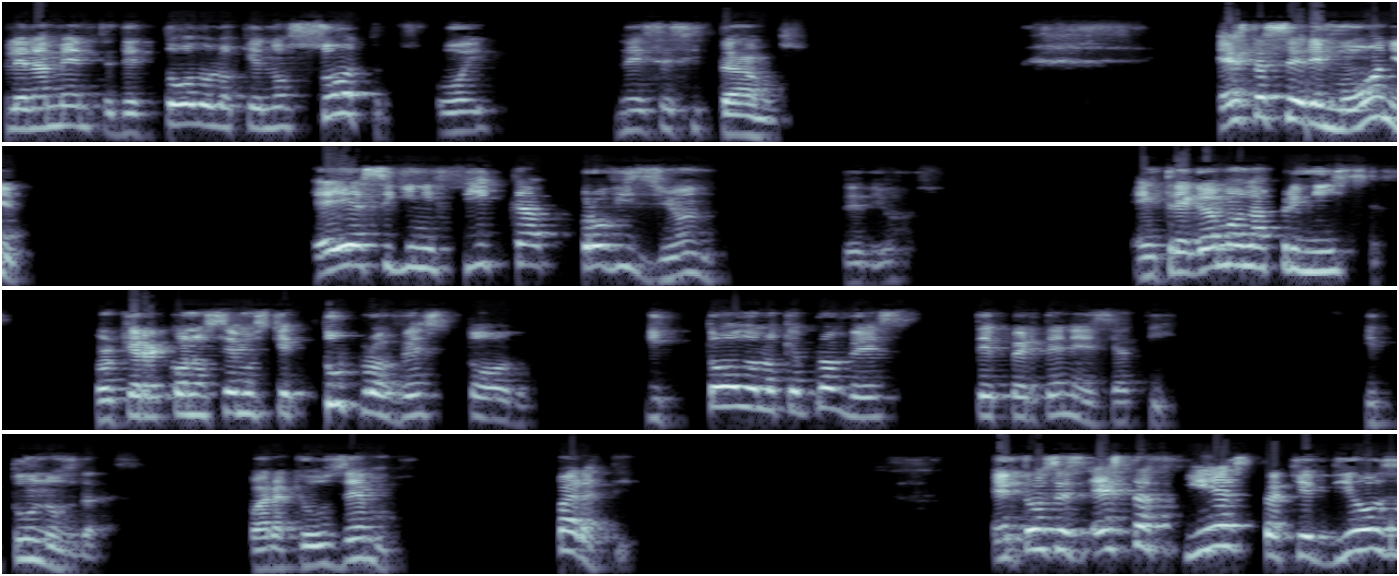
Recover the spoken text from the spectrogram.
plenamente de todo lo que nosotros hoy necesitamos. Esta ceremonia, ella significa provisión de Dios. Entregamos las primicias porque reconocemos que tú provees todo y todo lo que provees te pertenece a ti y tú nos das para que usemos para ti. Entonces, esta fiesta que Dios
